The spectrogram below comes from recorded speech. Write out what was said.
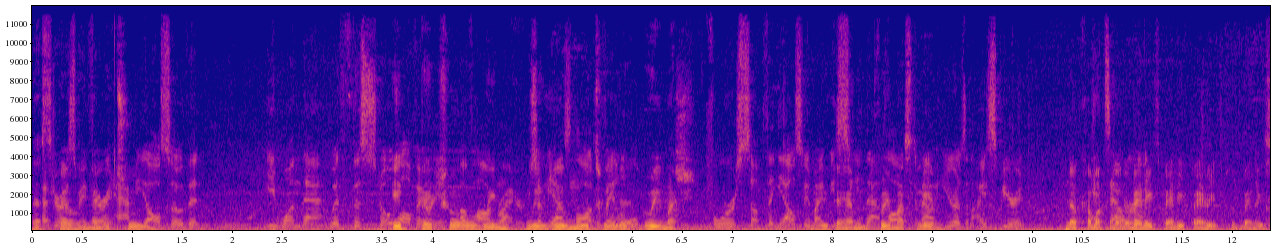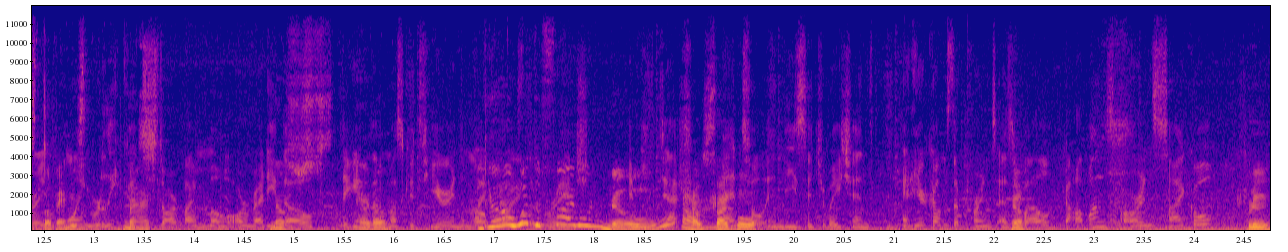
Let's Pedro has to be very happy also that he won that with the If snowball variant Petro of Hog win, Rider. we So he will has move log to the available rematch. for something else. We We might be seeing that three lost match about game. here as an Ice Spirit. No, come on, Gets come on, out ban early. this, ban this, ban this, ban A this, great stop ban this. point. Really good Bad. start by Mo already, No though. s- Taking arrow. Musketeer in the Yo, what the bridge. fuck? Oh, no. Can be Out cycle. in these situations. And here comes the Prince as No. well. Goblins are in cycle. Flee.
